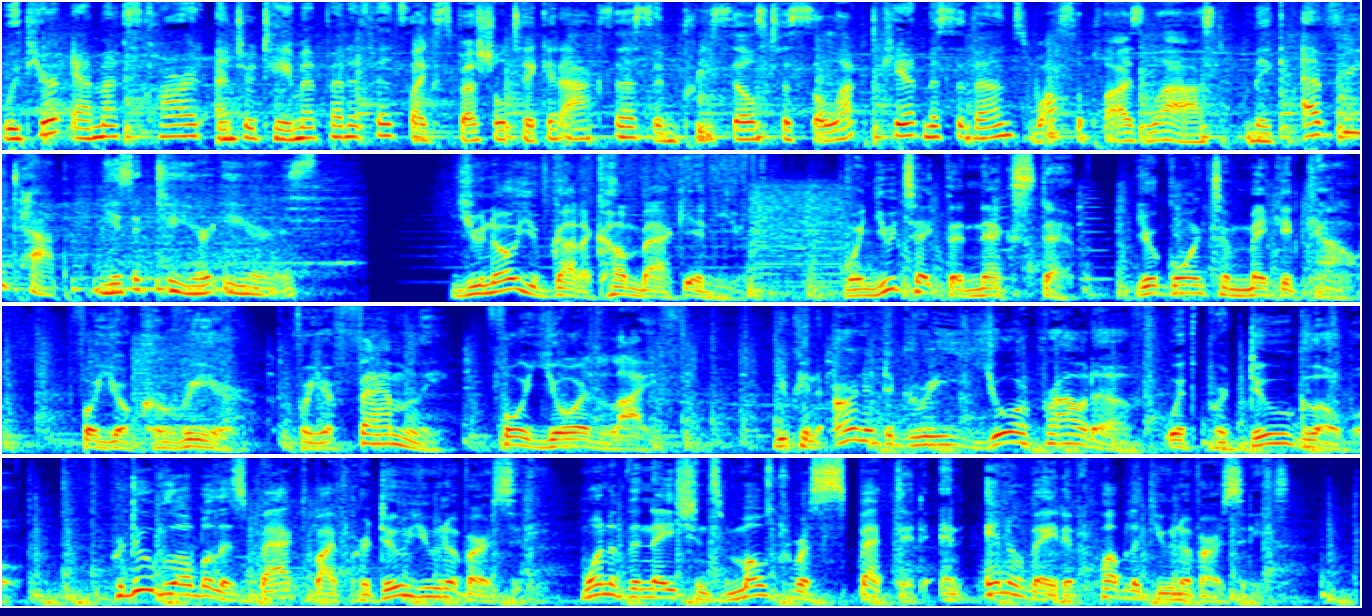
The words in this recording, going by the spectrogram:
With your Amex card, entertainment benefits like special ticket access and pre-sales to select campus events while supplies last, make every tap music to your ears. You know you've got a comeback in you. When you take the next step, you're going to make it count for your career, for your family, for your life. You can earn a degree you're proud of with Purdue Global. Purdue Global is backed by Purdue University, one of the nation's most respected and innovative public universities.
